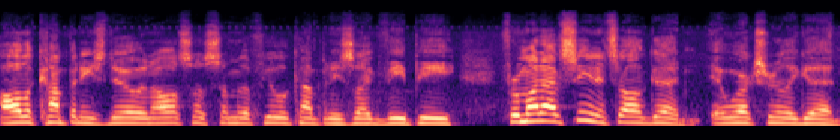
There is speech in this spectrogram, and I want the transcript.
All the companies do, and also some of the fuel companies like VP. From what I've seen, it's all good. It works really good.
